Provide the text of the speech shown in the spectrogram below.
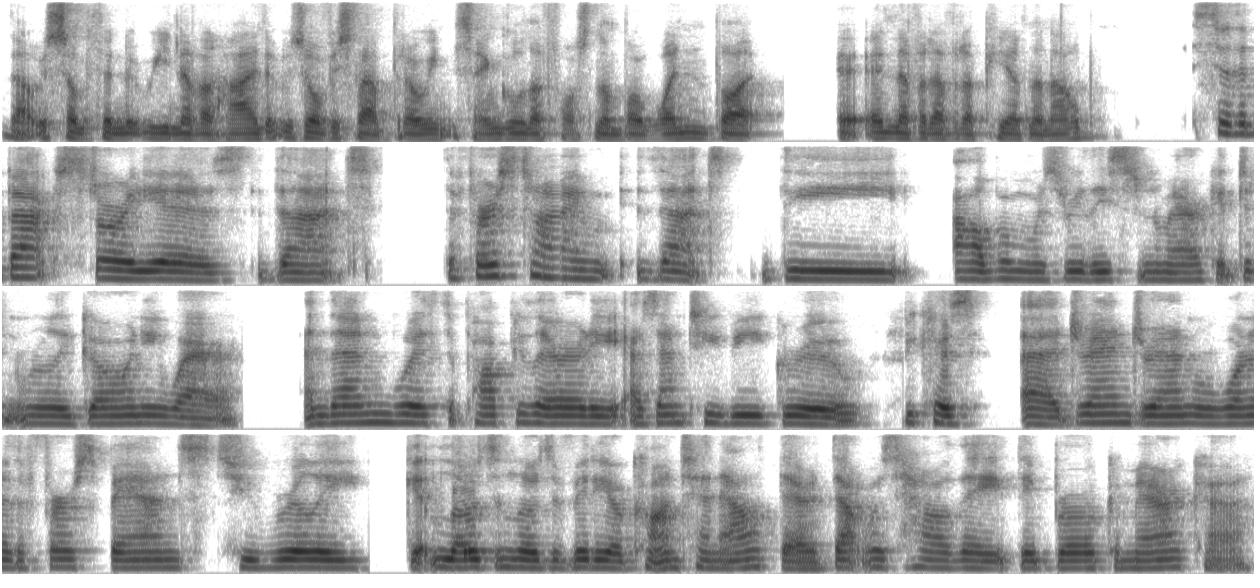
that was something that we never had. It was obviously a brilliant single, the first number one, but it, it never ever appeared in an album. So the backstory is that the first time that the album was released in America, it didn't really go anywhere. And then with the popularity as MTV grew, because uh, Duran Duran were one of the first bands to really get loads and loads of video content out there. That was how they they broke America.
